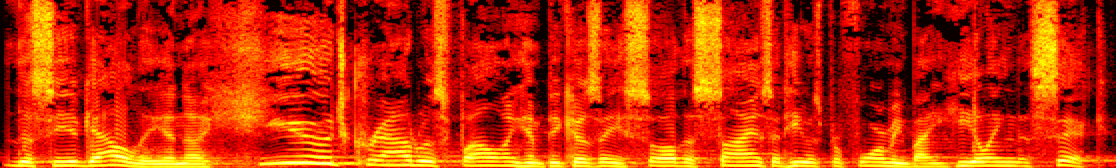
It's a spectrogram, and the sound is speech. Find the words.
the Sea of Galilee, and a huge crowd was following him because they saw the signs that he was performing by healing the sick.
